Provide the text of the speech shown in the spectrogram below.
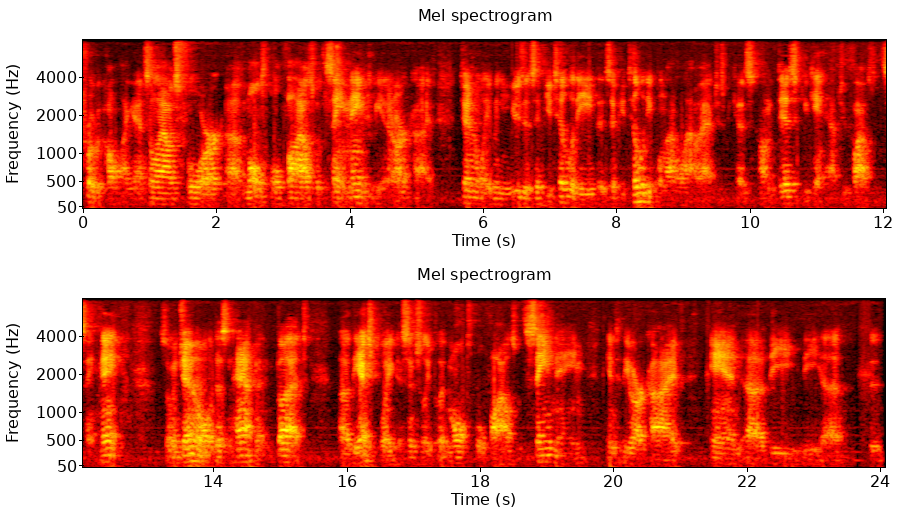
protocol, I guess, allows for, uh, multiple files with the same name to be in an archive generally when you use a zip utility, the zip utility will not allow that just because on the disk you can't have two files with the same name. So in general, it doesn't happen, but uh, the exploit essentially put multiple files with the same name into the archive, and uh, the the uh, the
